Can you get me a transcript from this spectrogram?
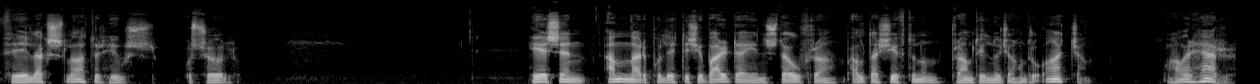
felags slaterhus og søl Hesen annar politiske bardagin stå fra aldarskiftunum fram til 1918, og han var herrer.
